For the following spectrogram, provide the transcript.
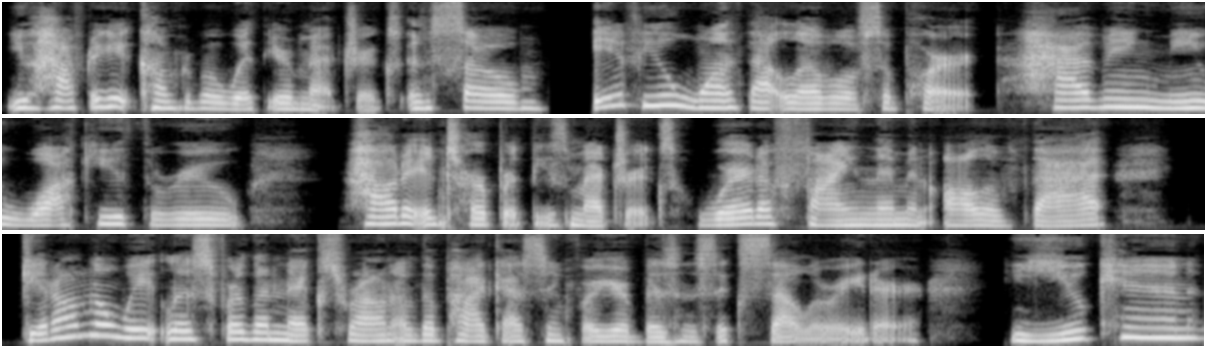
You have to get comfortable with your metrics. And so if you want that level of support, having me walk you through how to interpret these metrics, where to find them and all of that get on the waitlist for the next round of the Podcasting for Your Business Accelerator. You can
